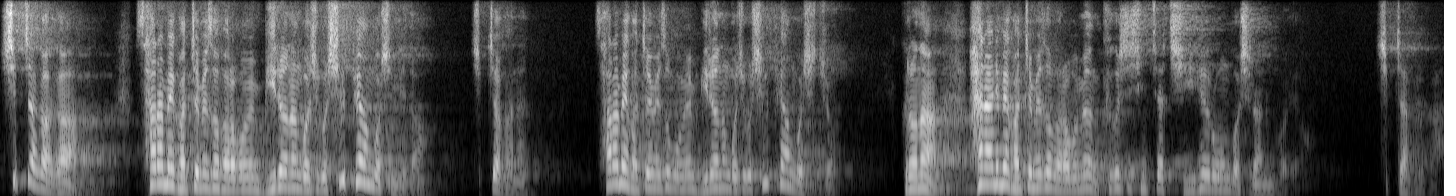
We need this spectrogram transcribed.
십자가가 사람의 관점에서 바라보면 미련한 것이고 실패한 것입니다. 십자가는. 사람의 관점에서 보면 미련한 것이고 실패한 것이죠. 그러나 하나님의 관점에서 바라보면 그것이 진짜 지혜로운 것이라는 거예요. 십자가가.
